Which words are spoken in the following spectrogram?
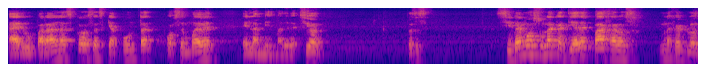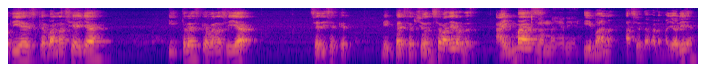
agruparán las cosas que apuntan o se mueven en la misma dirección. Entonces, si vemos una cantidad de pájaros, un ejemplo, 10 que van hacia allá y 3 que van hacia allá, se dice que mi percepción se va a ir donde hay más La mayoría. y van hacia donde va la mayoría.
